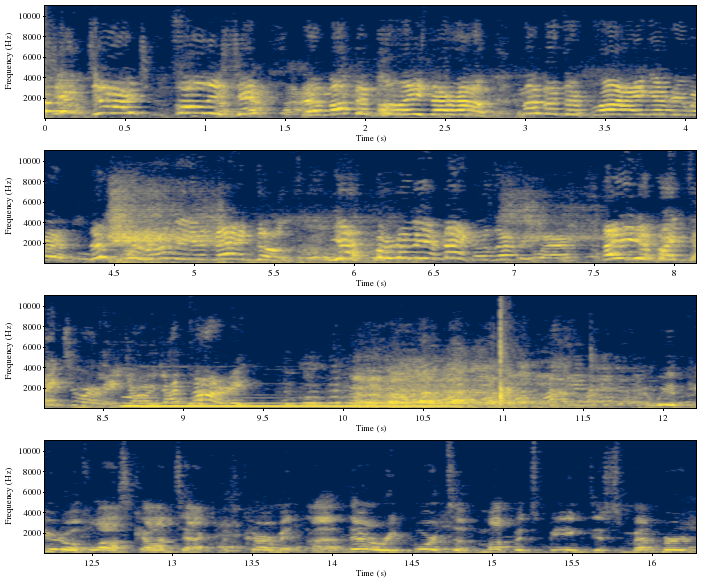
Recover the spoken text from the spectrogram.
shit, George! Holy shit! The Muppet police are out! Muppets are flying everywhere! There's Peruvian mangoes! Yes, Peruvian mangoes everywhere! I need a find sanctuary, George! I'm sorry! We appear to have lost contact with Kermit. Uh, there are reports of Muppets being dismembered.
